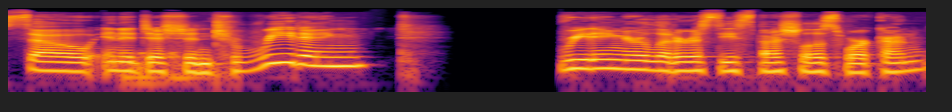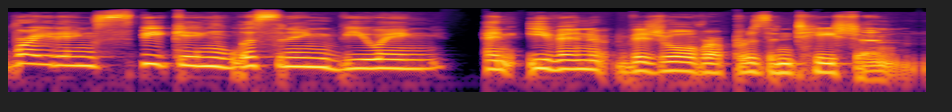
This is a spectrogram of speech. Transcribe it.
So, in addition to reading, Reading or literacy specialists work on writing, speaking, listening, viewing, and even visual representation.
